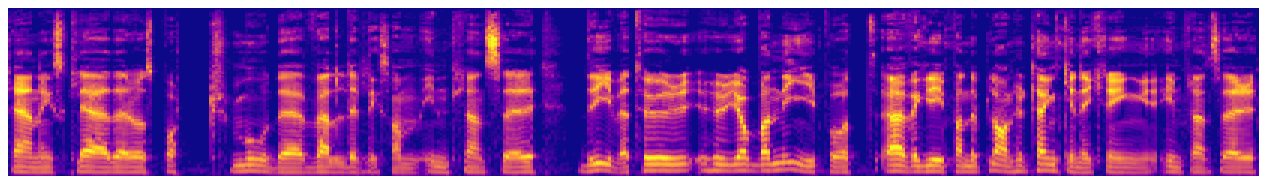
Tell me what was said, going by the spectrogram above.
träningskläder och sportmode väldigt liksom influencerdrivet. Hur, hur jobbar ni på ett övergripande plan? Hur tänker ni kring influencer?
